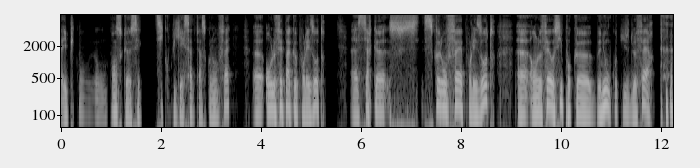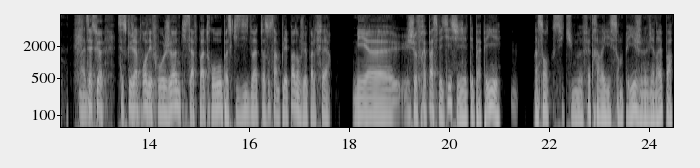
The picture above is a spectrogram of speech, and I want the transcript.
et puis qu'on pense que c'est si compliqué ça de faire ce que l'on fait. Euh, on le fait pas que pour les autres. Euh, c'est-à-dire que ce que l'on fait pour les autres, euh, on le fait aussi pour que ben, nous, on continue de le faire. c'est-à-dire que c'est ce que j'apprends des fois aux jeunes qui savent pas trop parce qu'ils se disent, de toute façon, ça me plaît pas, donc je vais pas le faire. Mais je ferais pas ce métier si je n'étais pas payé. Hmm. Vincent, si tu me fais travailler sans me payer, je ne viendrai pas.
